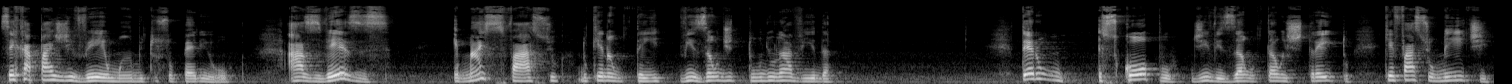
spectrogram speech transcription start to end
Ser capaz de ver um âmbito superior. Às vezes, é mais fácil do que não ter visão de túnel na vida. Ter um escopo de visão tão estreito que facilmente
